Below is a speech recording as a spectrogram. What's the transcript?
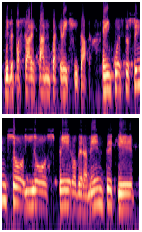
deve passare tanta crescita. E in questo senso io spero veramente che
